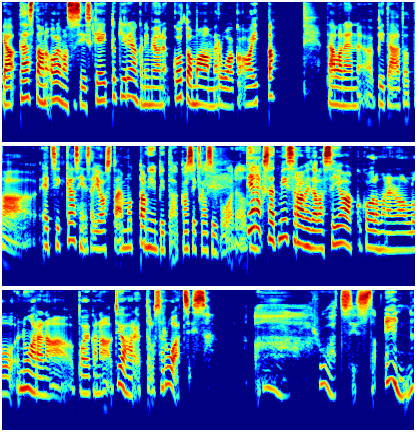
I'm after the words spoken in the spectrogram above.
Ja tästä on olemassa siis keittokirja, jonka nimi on Kotomaamme ruoka-aitta. Tällainen pitää tota, etsiä käsinsä jostain, mutta Niin pitää, 88 vuodelta. Tiedätkö että missä ravintolassa Jaakko Kolmonen on ollut nuorena poikana työharjoittelussa Ruotsissa? Ruotsissa? En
